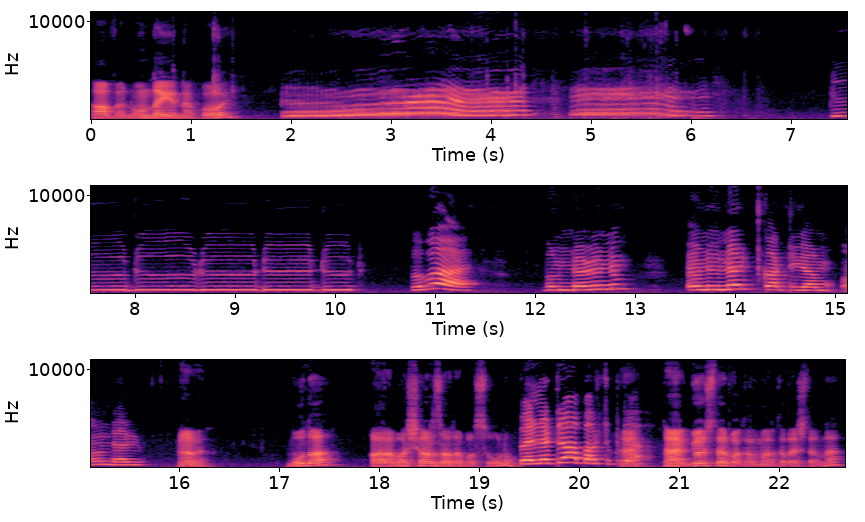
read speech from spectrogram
Aferin. Onu da yerine koy. Katıyorum onları. Evet. Bu da araba şarj arabası oğlum. Belediye arabası bu da. he, göster bakalım arkadaşlarına.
